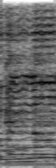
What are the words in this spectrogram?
loving.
